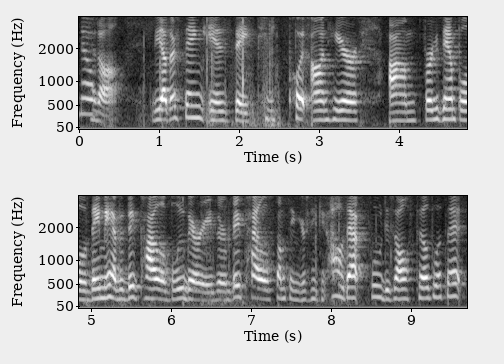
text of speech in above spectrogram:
No. At all. The other thing is they can put on here, um, for example, they may have a big pile of blueberries or a big pile of something. You're thinking, oh, that food is all filled with it.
